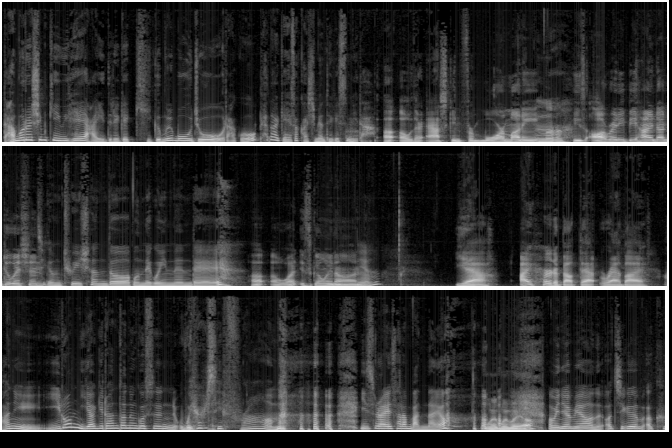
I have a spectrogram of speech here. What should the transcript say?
나무를 심기 위해 아이들에게 기금을 모으죠라고 편하게 해석하시면 되겠습니다. Uh-oh, they're asking for more money. He's already behind on tuition. 지금 튜이션도 못 내고 있는데, Uh-oh, what is going on? 예? Yeah, I heard about that, Rabbi. 아니, 이런 이야기를 한다는 것은 where is he from? 이스라엘 사람 맞나요? 왜, 왜, 왜요? 왜냐면 어, 지금 그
